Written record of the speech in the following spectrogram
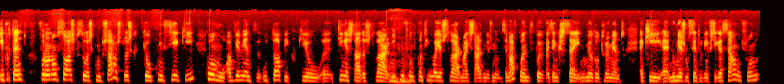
E, portanto, foram não só as pessoas que me puxaram, as pessoas que, que eu conheci aqui, como, obviamente, o tópico que eu uh, tinha estado a estudar uhum. e que, no uhum. fundo, continuei a estudar mais tarde, em 2019, quando depois ingressei no meu doutoramento aqui uh, no mesmo centro de investigação, no fundo,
